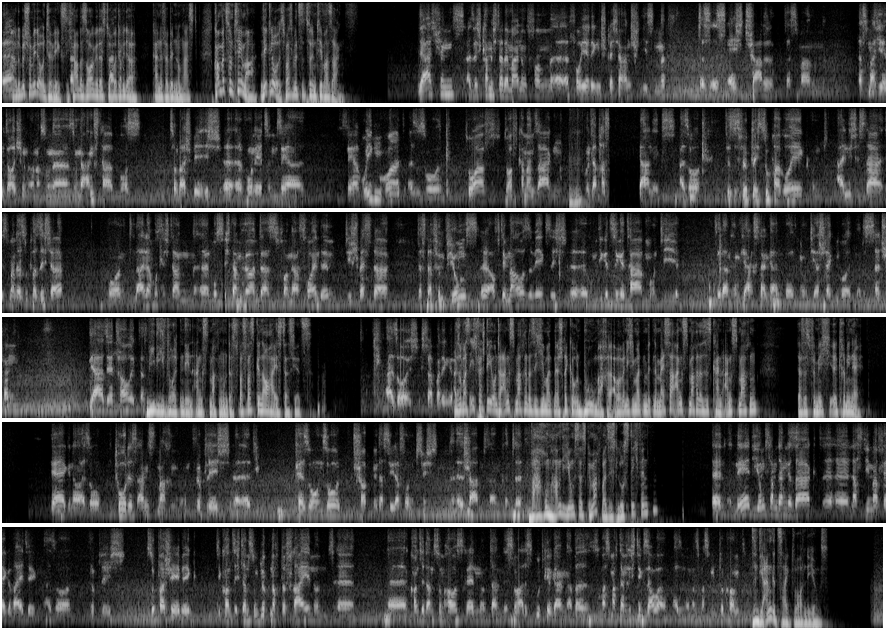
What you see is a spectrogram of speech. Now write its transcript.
Ja, Aber du bist schon wieder unterwegs. Ich habe Sorge, dass du heute wieder keine Verbindung hast. Kommen wir zum Thema. Leg los. Was willst du zu dem Thema sagen? ja ich finde also ich kann mich da der Meinung vom äh, vorherigen Sprecher anschließen. Ne? Das ist echt schade, dass man, dass man hier in Deutschland auch noch so eine, so eine Angst haben muss. Zum Beispiel, ich äh, äh, wohne jetzt in einem sehr, sehr ruhigen Ort, also so Dorf, Dorf kann man sagen. Mhm. Und da passt gar nichts. Also das ist wirklich super ruhig und eigentlich ist, da, ist man da super sicher. Und leider muss ich dann, äh, musste ich dann hören, dass von einer Freundin, die Schwester, dass da fünf Jungs äh, auf dem Nachhauseweg sich äh, um die gezingelt haben und die, die dann irgendwie Angst einjagen wollten und die erschrecken wollten. Und das ist halt schon ja, sehr traurig. Dass, Wie die wollten denen Angst machen und das. Was, was genau heißt das jetzt? also ich, ich sag mal den Also was ich verstehe unter Angst machen, dass ich jemanden erschrecke und Buh mache. Aber wenn ich jemanden mit einem Messer Angst mache, das ist kein Angst machen. Das ist für mich äh, kriminell. Ja, genau, also Todesangst machen und wirklich äh, die Person so schocken, dass sie davon psychischen äh, Schaden tragen könnte. Warum haben die Jungs das gemacht? Weil sie es lustig finden? Äh, nee, die Jungs haben dann gesagt, äh, äh, lass die mal vergewaltigen. Also wirklich super schäbig. Sie konnte sich dann zum Glück noch befreien und äh, äh, konnte dann zum Haus rennen und dann ist noch alles gut gegangen. Aber sowas macht dann richtig sauer, also wenn man sowas mitbekommt. Sind die angezeigt worden, die Jungs?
